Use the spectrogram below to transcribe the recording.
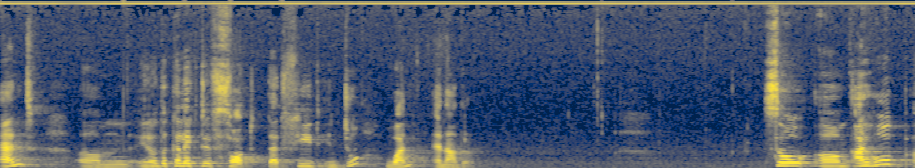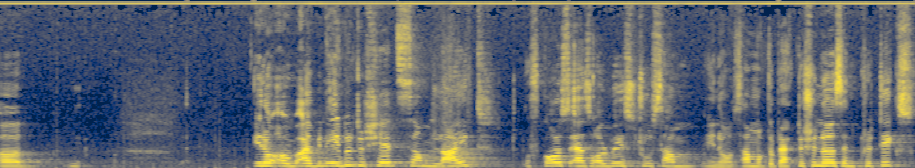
and um, you know the collective thought that feed into one another. So, um, I hope uh, you know um, I have been able to shed some light of course, as always through some you know some of the practitioners and critics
